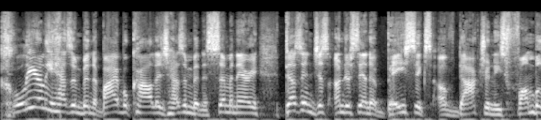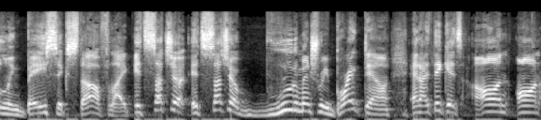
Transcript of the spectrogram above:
clearly hasn't been to Bible college, hasn't been to seminary, doesn't just understand the basics of doctrine. He's fumbling basic stuff. Like it's such a, it's such a rudimentary breakdown and I think it's on on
